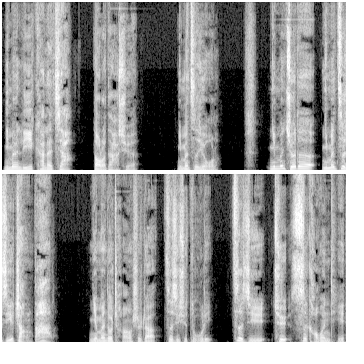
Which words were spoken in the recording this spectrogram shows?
你们离开了家，到了大学，你们自由了，你们觉得你们自己长大了，你们都尝试着自己去独立，自己去思考问题，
